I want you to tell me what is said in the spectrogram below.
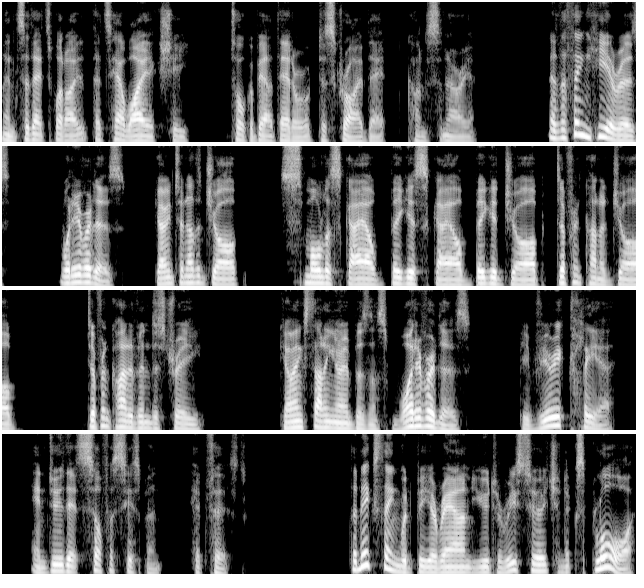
And so that's what I that's how I actually talk about that or describe that kind of scenario. Now the thing here is whatever it is, going to another job, smaller scale, bigger scale, bigger job, different kind of job, different kind of industry, going starting your own business, whatever it is, be very clear and do that self-assessment at first. The next thing would be around you to research and explore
